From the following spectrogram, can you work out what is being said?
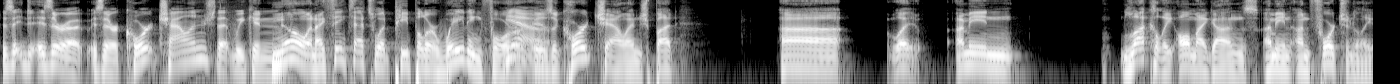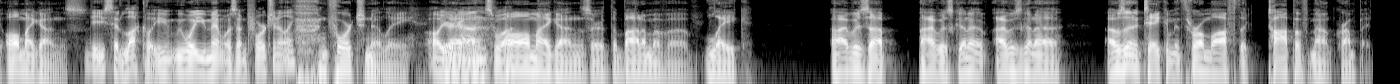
Does it, is there a is there a court challenge that we can? No, and I think that's what people are waiting for Yeah. is a court challenge. But uh, what I mean, luckily, all my guns. I mean, unfortunately, all my guns. Yeah, you said luckily. What you meant was unfortunately. Unfortunately, All your guns, what? All my guns are at the bottom of a lake. I was up. I was gonna. I was gonna. I was gonna take them and throw them off the top of Mount Crumpit.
